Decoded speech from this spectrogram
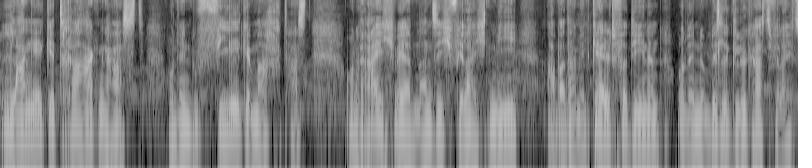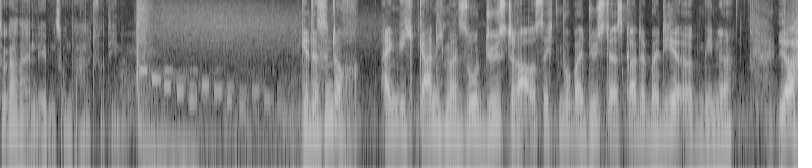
lange getragen hast und wenn du viel gemacht hast. Und reich werden an sich vielleicht nie, aber damit Geld verdienen und wenn du ein bisschen Glück hast, vielleicht sogar dein Leben Lebensunterhalt verdienen. Ja, das sind doch eigentlich gar nicht mal so düstere Aussichten, wobei düster ist gerade bei dir irgendwie, ne? Ja,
